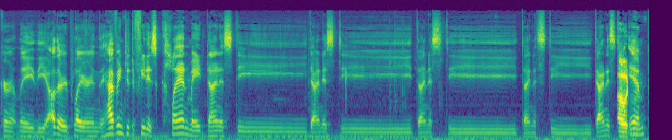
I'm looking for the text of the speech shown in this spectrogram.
Currently the other player in the, having to defeat his clanmate Dynasty Dynasty Dynasty Dynasty Dynasty Odin. Imp.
